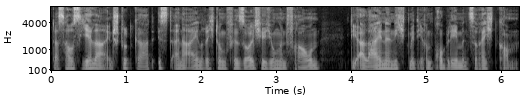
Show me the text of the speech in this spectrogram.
Das Haus Jella in Stuttgart ist eine Einrichtung für solche jungen Frauen, die alleine nicht mit ihren Problemen zurechtkommen.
